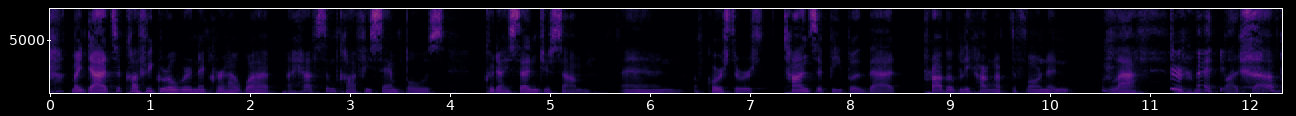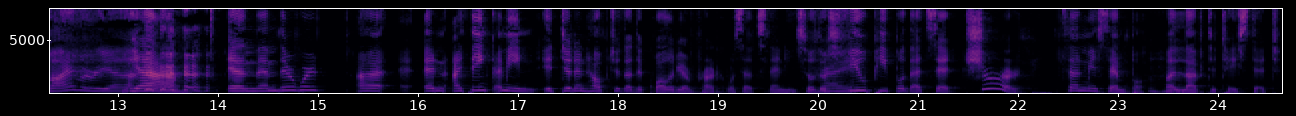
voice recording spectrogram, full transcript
My dad's a coffee grower in Nicaragua. I have some coffee samples. Could I send you some? And of course, there was tons of people that probably hung up the phone and laughed right. butts up. Bye, Maria. Yeah. and then there were uh, and I think, I mean, it didn't help too that the quality of product was outstanding. So those right. few people that said, "Sure, send me a sample. Mm-hmm. I'd love to taste it."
